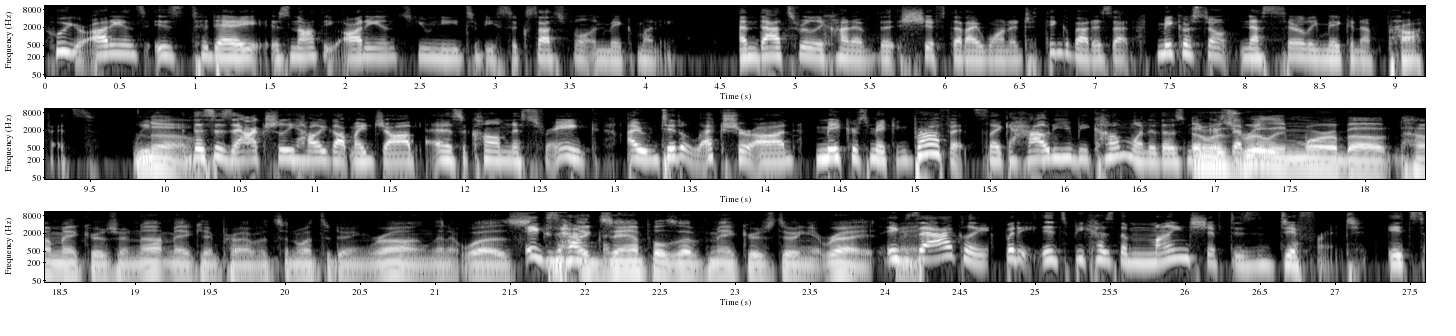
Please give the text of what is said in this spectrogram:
Who your audience is today is not the audience you need to be successful and make money. And that's really kind of the shift that I wanted to think about is that makers don't necessarily make enough profits. We, No. This is actually how I got my job as a columnist for Inc. I did a lecture on makers making profits. Like, how do you become one of those makers? And it was that make- really more about how makers are not making profits and what they're doing wrong than it was Exactly. examples of makers doing it right. right? Exactly. But it's because the mind shift is different. It's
